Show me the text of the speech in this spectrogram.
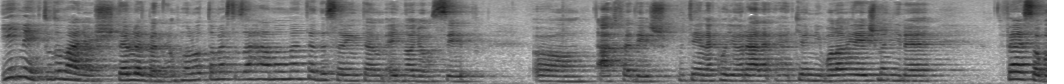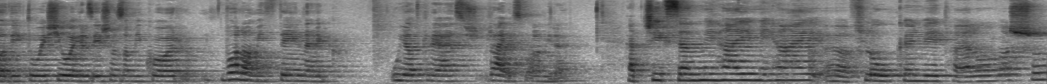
így még tudományos területben nem hallottam ezt az aha momentet, de szerintem egy nagyon szép uh, átfedés, hogy tényleg hogyan rá lehet jönni valamire, és mennyire felszabadító és jó érzés az, amikor valamit tényleg újat kreálsz, rájössz valamire. Hát Csíkszentmihályi Mihály Flow könyvét, ha elolvassuk,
